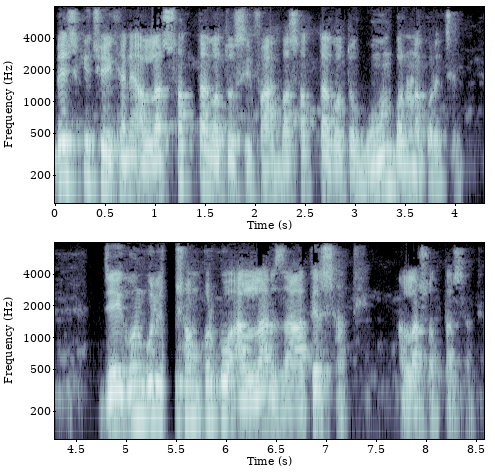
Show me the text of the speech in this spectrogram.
বেশ কিছু এখানে আল্লাহ সত্তাগত সিফাত বা সত্তাগত গুণ বর্ণনা করেছেন। যে গুণগুলি সম্পর্ক আল্লাহর জাতের সাথে, আল্লাহ সত্তার সাথে।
